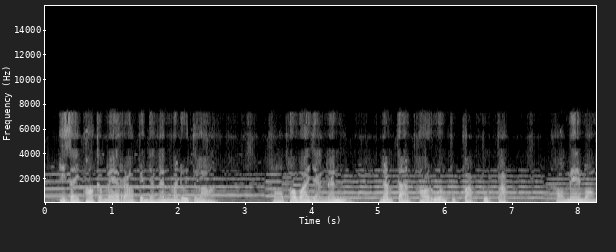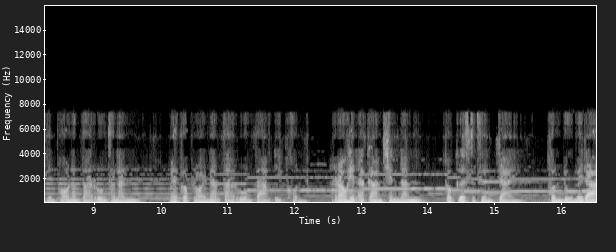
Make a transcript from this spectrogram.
ๆนิสัยพ่อกับแม่เราเป็นอย่างนั้นมาโดยตลอด พอพ่อว่าอย่างนั้น น้ำตาพ่อร่วงปุบปับปุบปับ พอแม่มองเห็นพ่อน้ำตาร่วงเท่านั้น แม่ก็พลอยน้ำตาร่วงตามอีกคน เราเห็นอาการเช่นนั้น ก็เกิดสะเทือนใจ ทนดูไม่ได้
